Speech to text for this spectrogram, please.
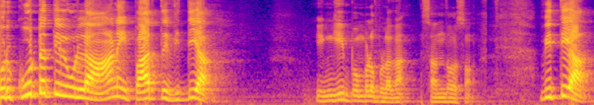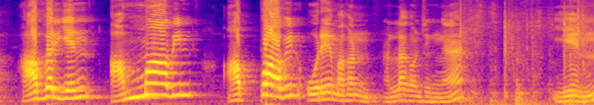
ஒரு கூட்டத்தில் உள்ள ஆணை பார்த்து வித்யா எங்கேயும் பொம்பளை பிள்ளை தான். சந்தோஷம். வித்யா அவர் என் அம்மாவின் அப்பாவின் ஒரே மகன். நல்லா கொஞ்சங்க என்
